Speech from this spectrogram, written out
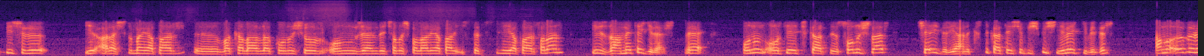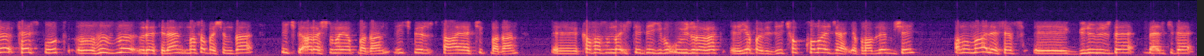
bir sürü bir araştırma yapar, e, vakalarla konuşur, onun üzerinde çalışmalar yapar, istatistiğini yapar falan bir zahmete girer. Ve onun ortaya çıkarttığı sonuçlar şeydir yani kısık ateşi pişmiş yemek gibidir. Ama öbürü fast food e, hızlı üretilen masa başında hiçbir araştırma yapmadan, hiçbir sahaya çıkmadan e, kafasında istediği gibi uydurarak e, yapabildiği çok kolayca yapılabilen bir şey. Ama maalesef e, günümüzde belki de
